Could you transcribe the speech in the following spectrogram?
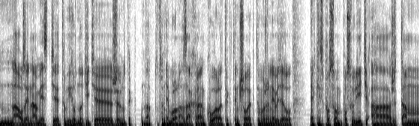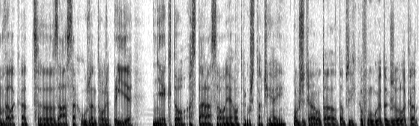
naozaj na mieste to vyhodnotíte, že no tak na, toto nebolo na záchranku, ale tak ten človek to možno nevedel nejakým spôsobom posúdiť a že tam veľakrát e, zásah už len toho, že príde niekto a stará sa o neho, tak už stačí, hej? Určite áno, tá, tá psychika funguje, takže veľakrát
